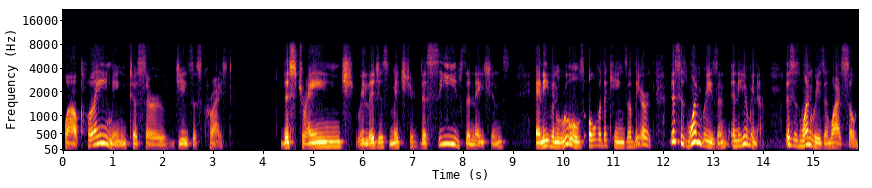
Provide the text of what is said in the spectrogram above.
while claiming to serve Jesus Christ. This strange religious mixture deceives the nations and even rules over the kings of the earth. This is one reason, and hear me now, this is one reason why it's so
